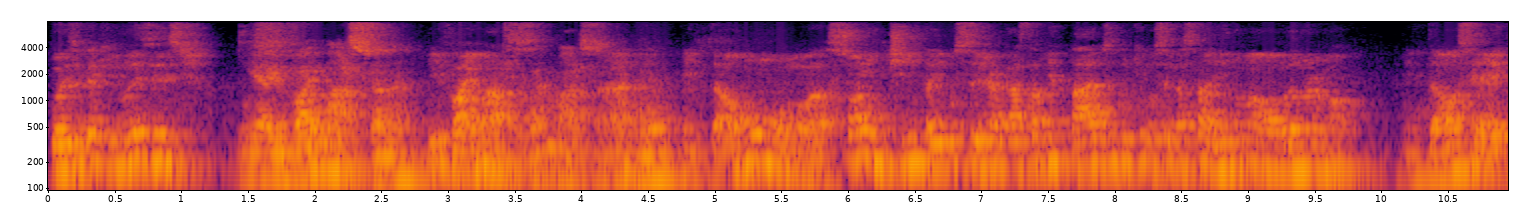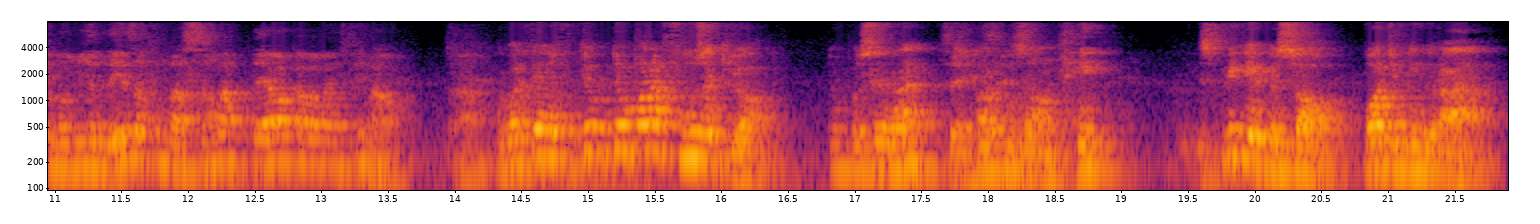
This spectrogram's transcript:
Coisa que aqui não existe. E aí vai massa, né? E vai massa. Vai massa. Né? Uhum. Então, só em tinta aí você já gasta metade do que você gastaria numa obra normal. Então, assim, a economia desde a fundação até o acabamento final. Tá? Agora tem, tem, tem um parafuso aqui, ó. Tem um, você, né? Sim, parafusão sim. aqui. Explique aí, pessoal. Pode pendurar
